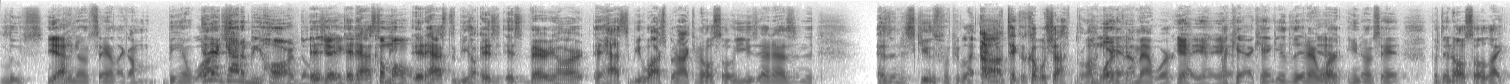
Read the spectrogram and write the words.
loose. Yeah. You know what I'm saying? Like I'm being watched. And that got to be hard though, it, Jay. it, it has Come to be, on. It has to be. It's, it's very hard. It has to be watched, but I can also use that as an as an excuse when people are like, oh, I'll take a couple shots, bro. I'm I working. can't. I'm at work. Yeah, yeah, yeah. I can't. I can't get lit at Yeah. work. You know what I'm saying? But then also like.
